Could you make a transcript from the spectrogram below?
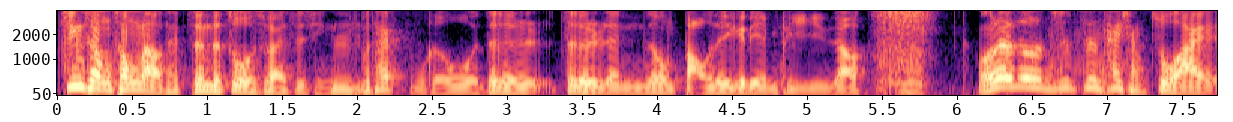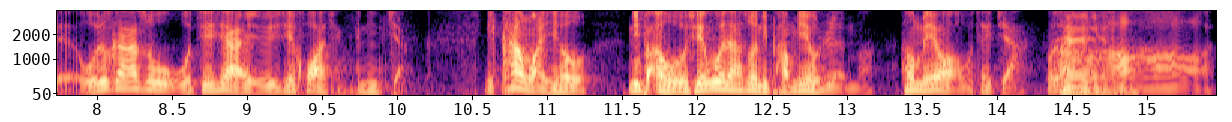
精虫冲脑才真的做得出来的事情，嗯不太符合我这个这个人这种薄的一个脸皮，你知道。我那时候是真的太想做爱了，我就跟他说，我接下来有一些话想跟你讲。你看完以后，你把我先问他说，你旁边有人吗？他说没有啊，我在家。我说嘿好好好好好。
